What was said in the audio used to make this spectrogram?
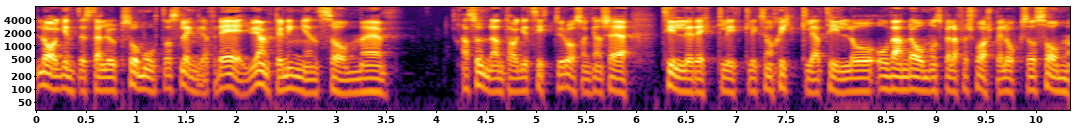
lag inte ställer upp så mot oss längre. För det är ju egentligen ingen som... Eh, alltså undantaget City då som kanske är tillräckligt liksom skickliga till att vända om och spela försvarsspel också som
